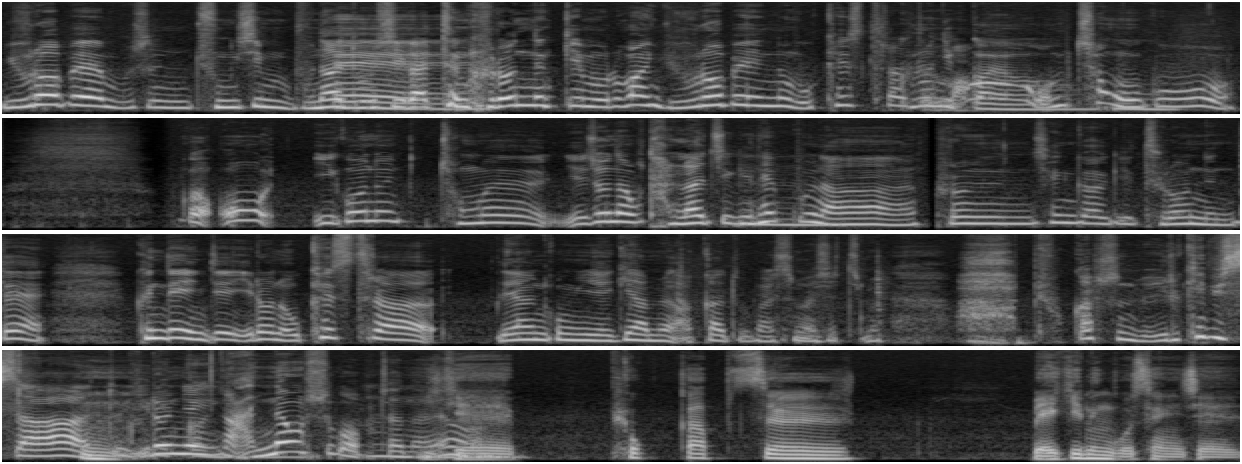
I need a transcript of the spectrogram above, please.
유럽의 무슨 중심 문화 도시 네. 같은 그런 느낌으로 막 유럽에 있는 오케스트라들 막 엄청 오고 그러니까 어 이거는 정말 예전하고 달라지긴 음. 했구나 그런 생각이 들었는데 근데 이제 이런 오케스트라 내한공이 얘기하면 아까도 말씀하셨지만 아 표값은 왜 이렇게 비싸 음. 또 이런 얘기가 안 나올 수가 없잖아요. 이게 표값을 매기는 곳은 이제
